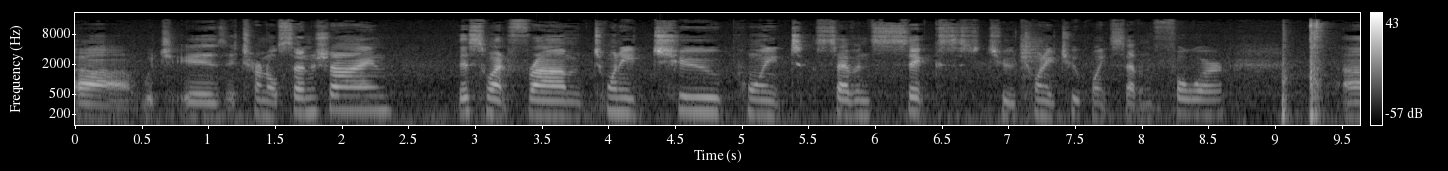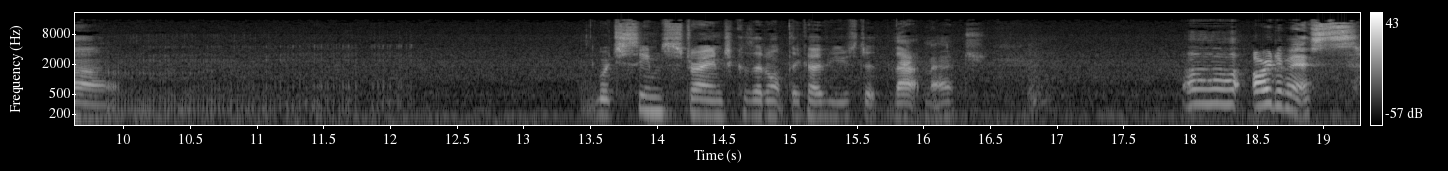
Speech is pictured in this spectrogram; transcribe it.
uh, which is Eternal Sunshine. This went from 22.76 to 22.74. Um, which seems strange because I don't think I've used it that much. Uh, Artemis.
